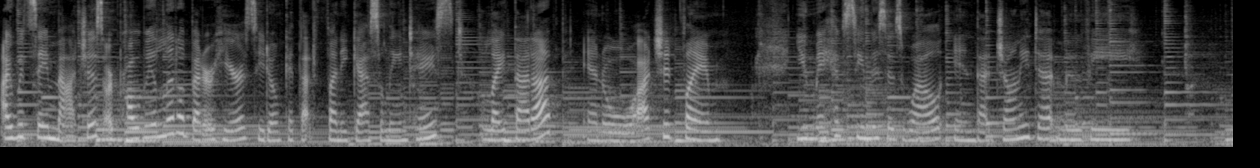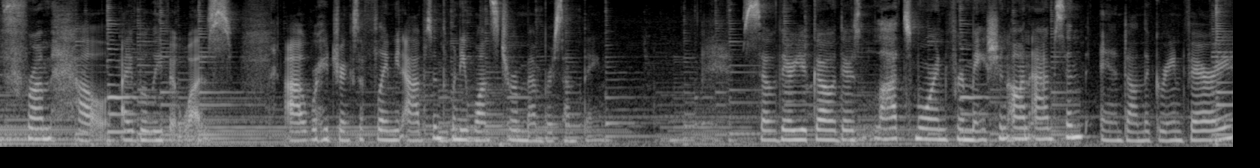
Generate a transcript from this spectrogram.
I would say matches are probably a little better here so you don't get that funny gasoline taste. Light that up and watch it flame. You may have seen this as well in that Johnny Depp movie From Hell, I believe it was, uh, where he drinks a flaming absinthe when he wants to remember something. So there you go, there's lots more information on absinthe and on the Green Fairy.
